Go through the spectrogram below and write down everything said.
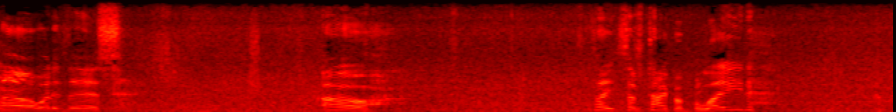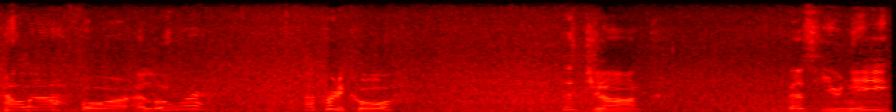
Oh, what is this? Oh, it's like some type of blade, capella for a lure. That's pretty cool. This junk, that's unique.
